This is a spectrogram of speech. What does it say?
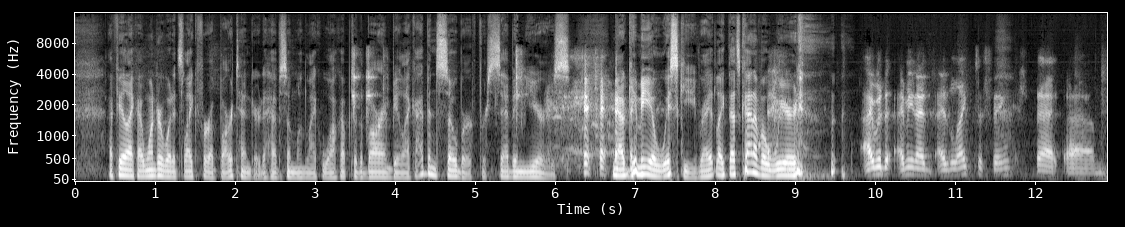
I feel like I wonder what it's like for a bartender to have someone like walk up to the bar and be like, "I've been sober for seven years. now give me a whiskey." Right? Like that's kind of a weird. I would, I mean, I'd, I'd like to think that um,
